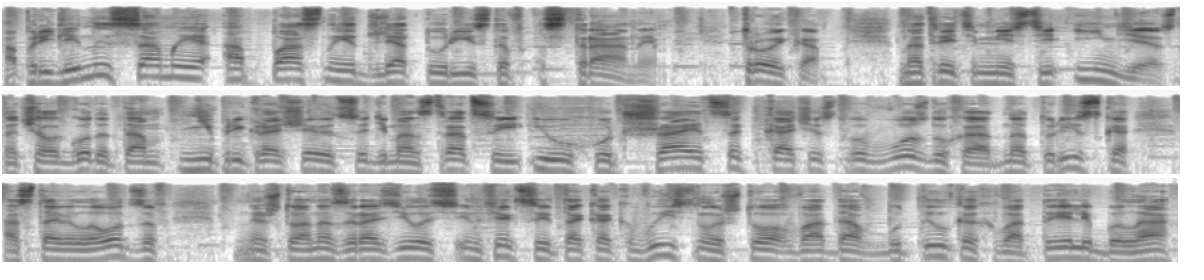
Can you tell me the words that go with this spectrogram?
Определены самые опасные для туристов страны. Тройка. На третьем месте Индия. С начала года там не прекращаются демонстрации и ухудшается качество воздуха. Одна туристка оставила отзыв, что она заразилась инфекцией, так как выяснила, что вода в бутылках в отеле была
